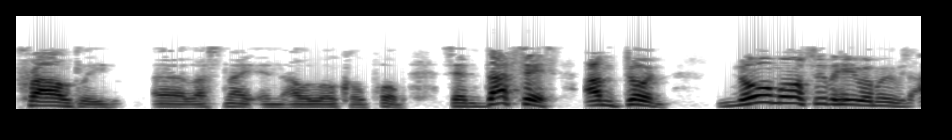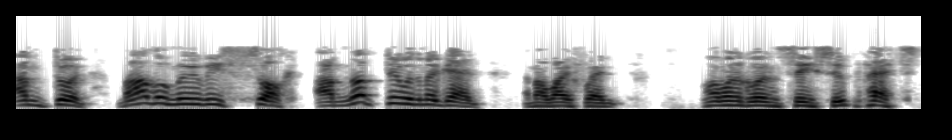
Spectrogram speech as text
proudly uh, last night in our local pub, saying, "That's it, I'm done. No more superhero movies. I'm done. Marvel movies suck. I'm not doing them again." And my wife went, "I want to go and see Super Pets."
